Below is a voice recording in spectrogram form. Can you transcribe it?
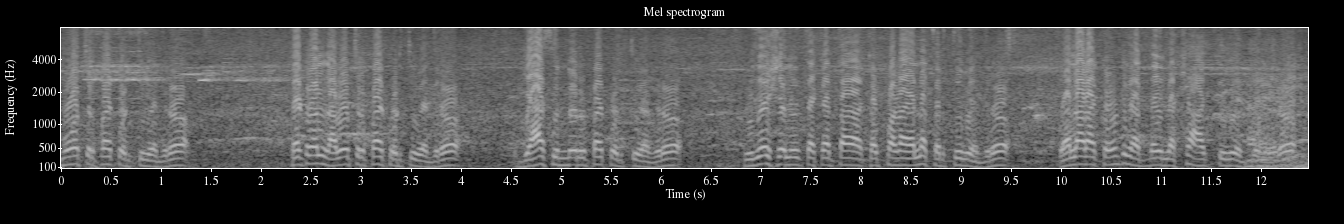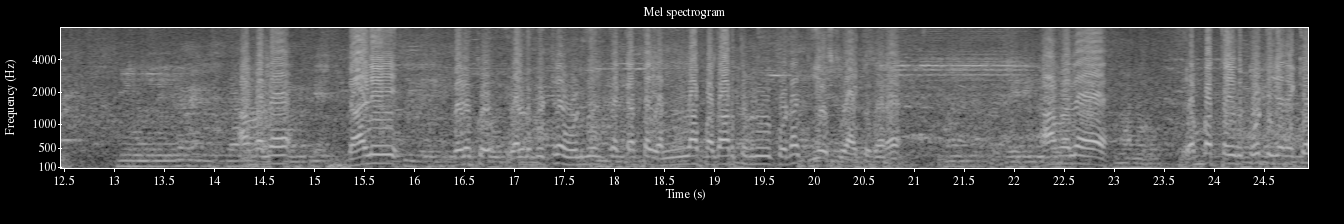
ಮೂವತ್ತು ರೂಪಾಯಿ ಕೊಡ್ತೀವಿ ಅಂದರು, ಪೆಟ್ರೋಲ್ ನಲ್ವತ್ತು ರೂಪಾಯಿ ಕೊಡ್ತೀವಿ ಅಂದರು, ಗ್ಯಾಸ್ ಇನ್ನೂರು ರೂಪಾಯಿ ಕೊಡ್ತೀವಿ ಅಂದರು ವಿದೇಶದಲ್ಲಿರ್ತಕ್ಕಂಥ ಕಪ್ಪಣ ಎಲ್ಲ ತರ್ತೀವಿ ಅಂದರು, ಎಲ್ಲರ ಅಕೌಂಟಿಗೆ ಹದಿನೈದು ಲಕ್ಷ ಹಾಕ್ತೀವಿ ಅಂತ ಹೇಳಿದರು. ಆಮೇಲೆ ಗಾಳಿ, ಬೆಳಕು ಎರಡು ಬಿಟ್ಟರೆ ಉಳಿದಿರ್ತಕ್ಕಂಥ ಎಲ್ಲ ಪದಾರ್ಥಗಳಿಗೂ ಕೂಡ ಜಿ ಎಸ್ ಟಿ ಹಾಕಿದ್ದಾರೆ. ಆಮೇಲೆ ಎಂಬತ್ತೈದು ಕೋಟಿ ಜನಕ್ಕೆ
